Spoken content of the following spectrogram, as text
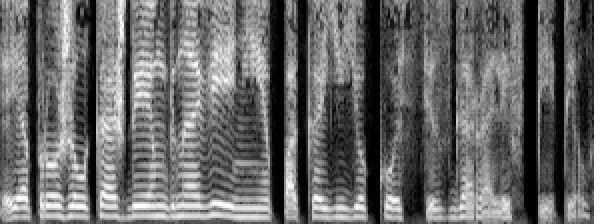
Я прожил каждое мгновение, пока ее кости сгорали в пепел.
